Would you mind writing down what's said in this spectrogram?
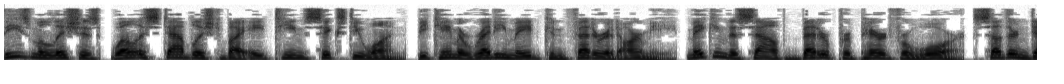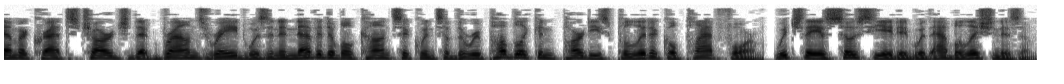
These militias, well established by 1861, became a ready-made Confederate army, making the South better prepared for war. Southern Democrats charged that Brown's raid was an inevitable consequence of the Republican Party's political platform, which they associated with abolitionism.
